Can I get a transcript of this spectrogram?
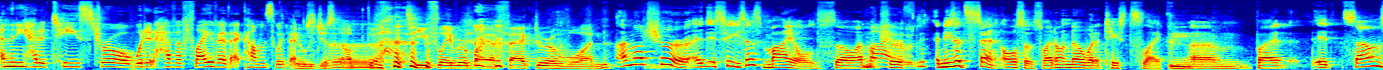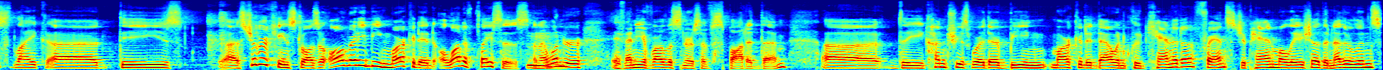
and then you had a tea straw, would it have a flavour that comes with it? It would just up the tea flavor by a factor of one. I'm not sure. It- it's- he says mild, so I'm not sure. If, and he said scent also, so I don't know what it tastes like. Um, but it sounds like uh, these uh, sugarcane straws are already being marketed a lot of places, and I wonder if any of our listeners have spotted them. Uh, the countries where they're being marketed now include Canada, France, Japan, Malaysia, the Netherlands,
